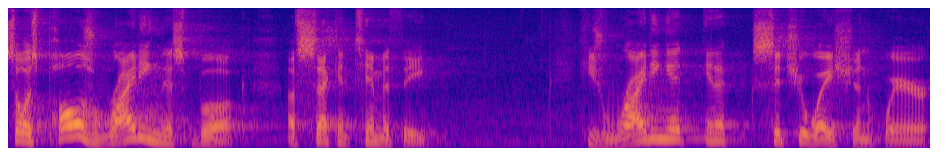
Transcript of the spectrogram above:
So as Paul's writing this book of Second Timothy, he's writing it in a situation where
